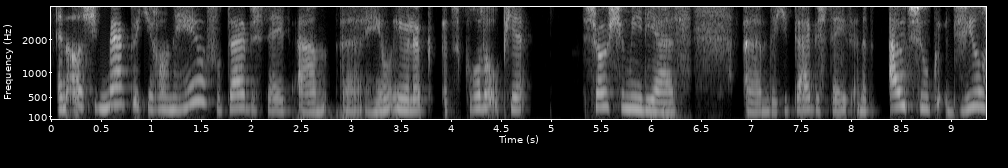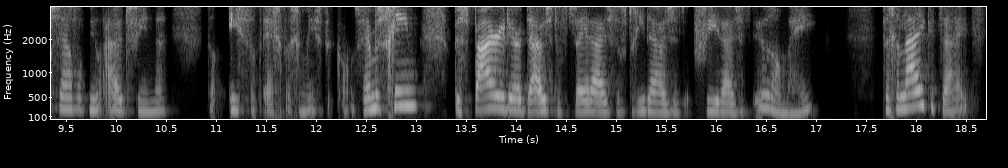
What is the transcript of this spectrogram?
En als je merkt dat je gewoon heel veel tijd besteedt aan, uh, heel eerlijk, het scrollen op je social media's, um, dat je tijd besteedt aan het uitzoeken, het wiel zelf opnieuw uitvinden, dan is dat echt een gemiste kans. En misschien bespaar je er 1000 of 2000 of 3000 of 4000 euro mee. Tegelijkertijd,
